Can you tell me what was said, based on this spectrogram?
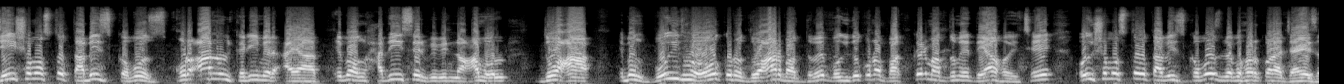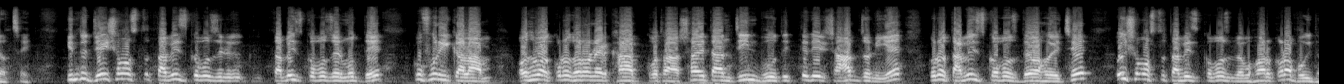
যেই সমস্ত তাবিজ কবজ কোরআনুল করিমের আয়াত এবং হাদিসের বিভিন্ন আমল, দোয়া এবং বৈধ কোনো দোয়ার মাধ্যমে, বৈধ কোনো বাক্যের মাধ্যমে দেয়া হয়েছে, ওই সমস্ত তাবিজ কবজ ব্যবহার করা যায় আছে। কিন্তু যেই সমস্ত তাবিজ কবজের তাবিজ কবজের মধ্যে কুফুরি কালাম অথবা কোনো ধরনের খারাপ কথা, শয়তান, জিন, ভূত ইত্যাদির সাহায্য নিয়ে কোনো তাবিজ কবজ দেওয়া হয়েছে ওই সমস্ত তাবিজ কবজ ব্যবহার করা বৈধ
